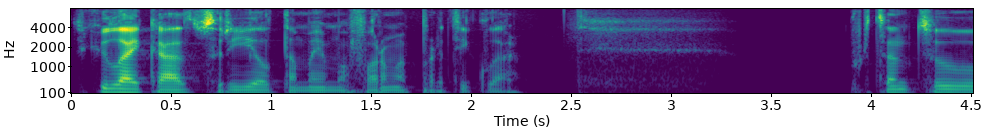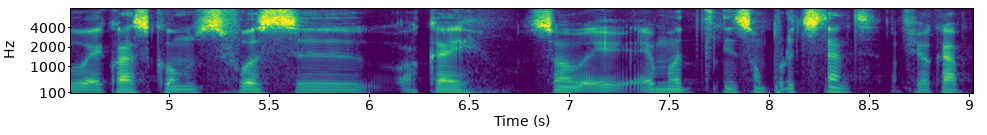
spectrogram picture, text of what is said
de que o laicado seria ele também uma forma particular. Portanto, é quase como se fosse, ok, é uma definição protestante, ao fim e ao cabo.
